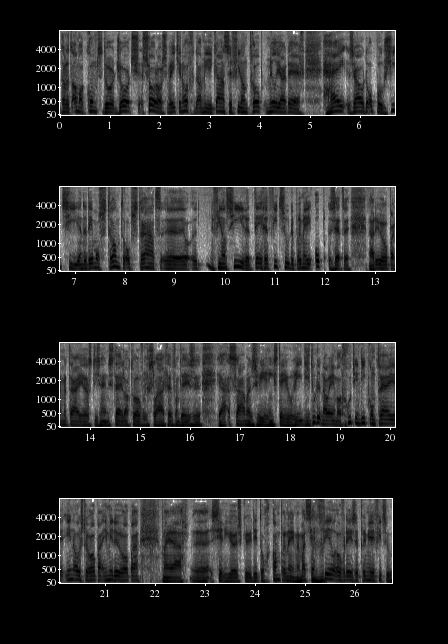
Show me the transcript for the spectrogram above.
dat het allemaal komt door George Soros. Weet je nog? De Amerikaanse filantroop miljardair. Hij zou de oppositie en de demonstranten op straat... Uh, financieren tegen Fietsu, de premier, opzetten. Nou, de Europarlementariërs die zijn stijl achterover geslagen... deze ja, samenzweringstheorie. Die doet het nou eenmaal goed in die contraien in Oost-Europa, in Midden-Europa. Maar ja, uh, serieus kun je dit toch amper nemen. Maar het zegt mm -hmm. veel over deze premier Fietsu.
